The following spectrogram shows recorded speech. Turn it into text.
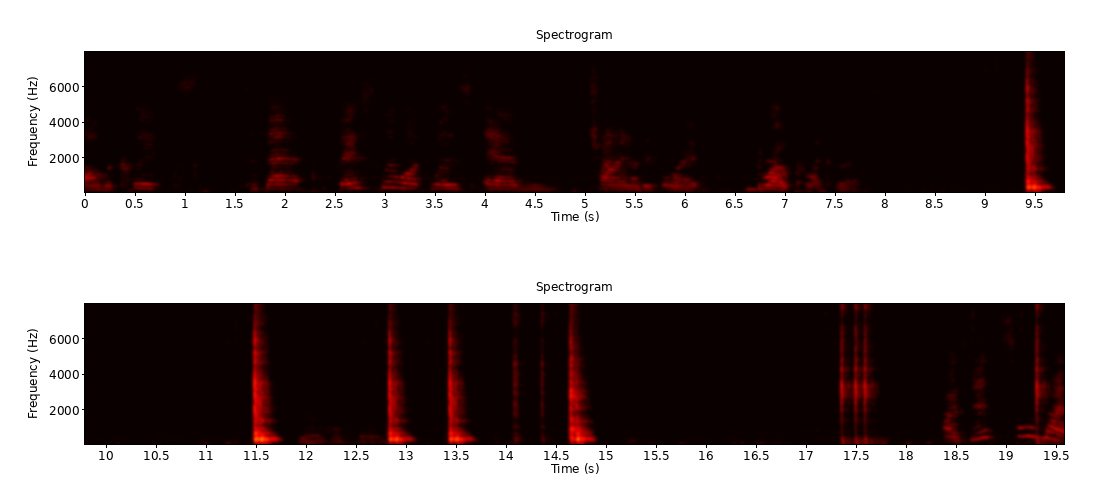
all the cliques, Tibet, basically what was in China before it broke like this. I did some of my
